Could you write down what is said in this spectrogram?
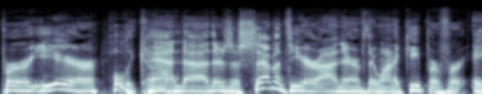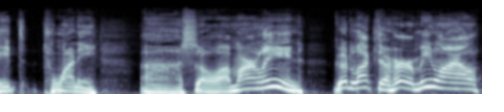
per year. Holy cow. And uh, there's a seventh year on there if they want to keep her for 820. Uh, so uh, Marlene, good luck to her. Meanwhile,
